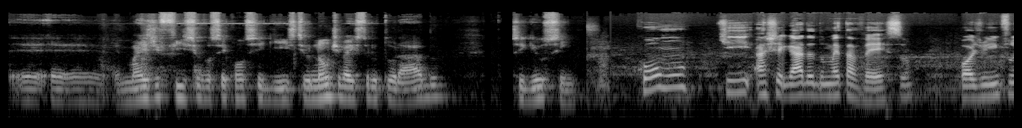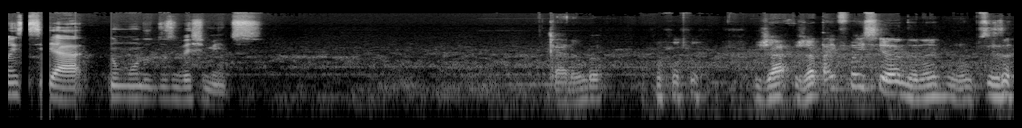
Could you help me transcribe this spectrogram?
é, é, é, mais difícil você conseguir. Se não tiver estruturado, conseguiu sim. Como que a chegada do metaverso pode influenciar no mundo dos investimentos? Caramba. já já está influenciando, né? Não precisa.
